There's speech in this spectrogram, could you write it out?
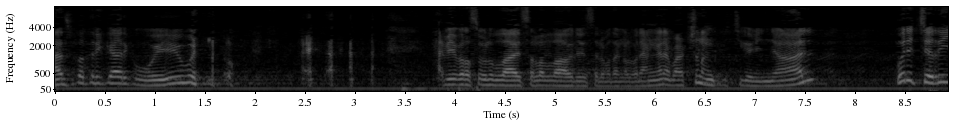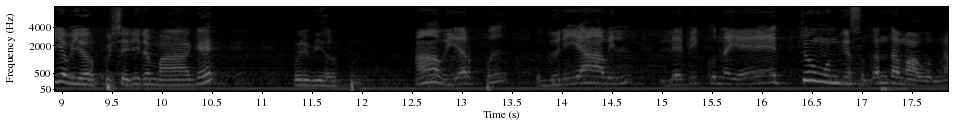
ആസ്പത്രിക്കാർക്ക് ഒഴിവുണ്ടാവും. ഹബീബ് റസൂൽ സല്ലാ അലൈഹി വസല്ലം തങ്ങൾ അങ്ങനെ ഭക്ഷണം കഴിച്ചു കഴിഞ്ഞാൽ ഒരു ചെറിയ വിയർപ്പ് ശരീരമാകെ ഒരു വിയർപ്പ്. ആ വിയർപ്പ് ദുനിയാവിൽ ലഭിക്കുന്ന ഏറ്റവും മുന്തിയ സുഗന്ധമാവുന്ന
